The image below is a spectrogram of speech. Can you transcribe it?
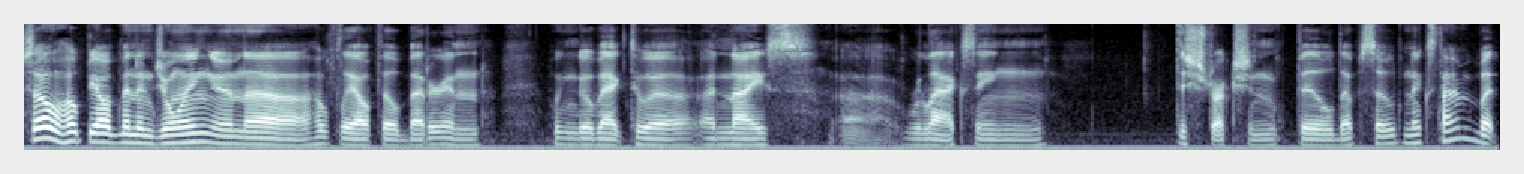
So, hope y'all have been enjoying, and uh, hopefully I'll feel better, and we can go back to a, a nice, uh, relaxing, destruction-filled episode next time, but...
